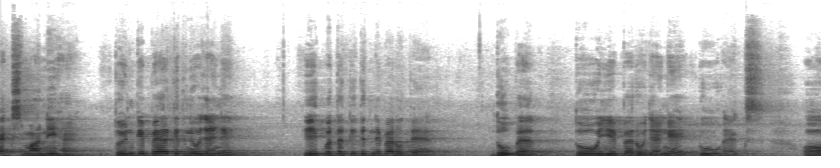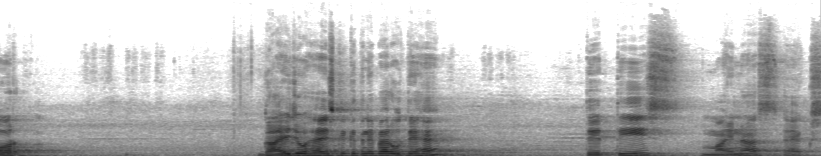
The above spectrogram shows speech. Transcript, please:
एक्स मानी है तो इनके पैर कितने हो जाएँगे? एक बतख के कितने पैर होते हैं? दो पैर। तो ये पैर हो जाएँगे टू एक्स और गाय जो है इसके कितने पैर होते हैं? तैतीस माइनस एक्स।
